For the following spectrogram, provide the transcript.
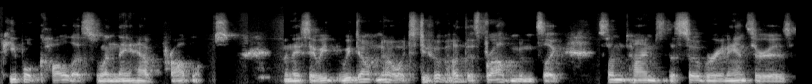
people call us when they have problems. When they say we, we don't know what to do about this problem. And it's like sometimes the sobering answer is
